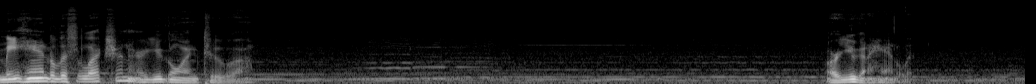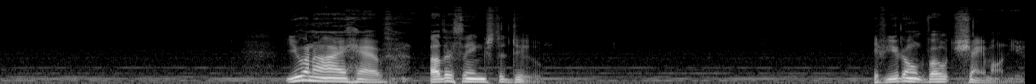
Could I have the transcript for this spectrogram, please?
me handle this election, or are you going to? Uh, are you going to handle it? You and I have other things to do If you don't vote, shame on you.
